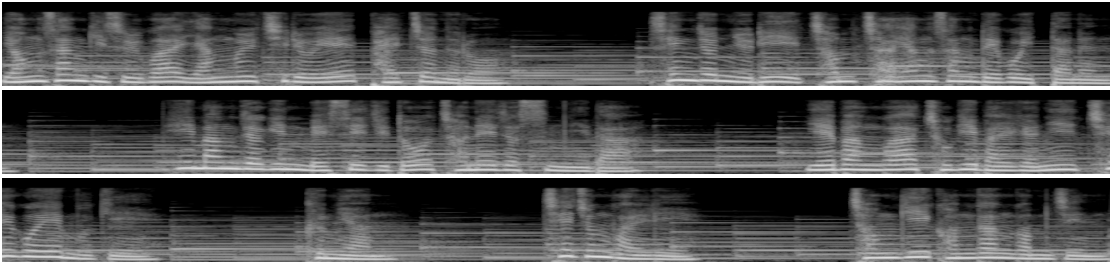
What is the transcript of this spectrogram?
영상 기술과 약물 치료의 발전으로 생존율이 점차 향상되고 있다는 희망적인 메시지도 전해졌습니다. 예방과 조기 발견이 최고의 무기. 금연, 체중 관리, 정기 건강 검진,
